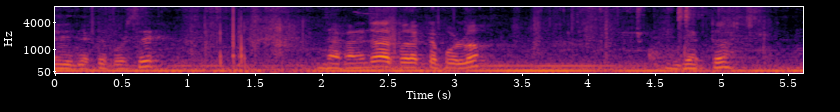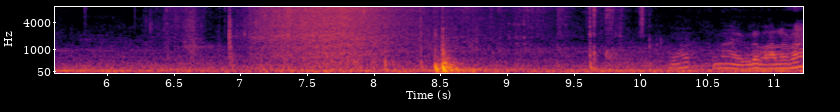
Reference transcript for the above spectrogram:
এই যে একটা পড়ছে। জাকানি দেওয়ার পর একটা পড়ল। এই যে একটা। না এগুলো ভালো না।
